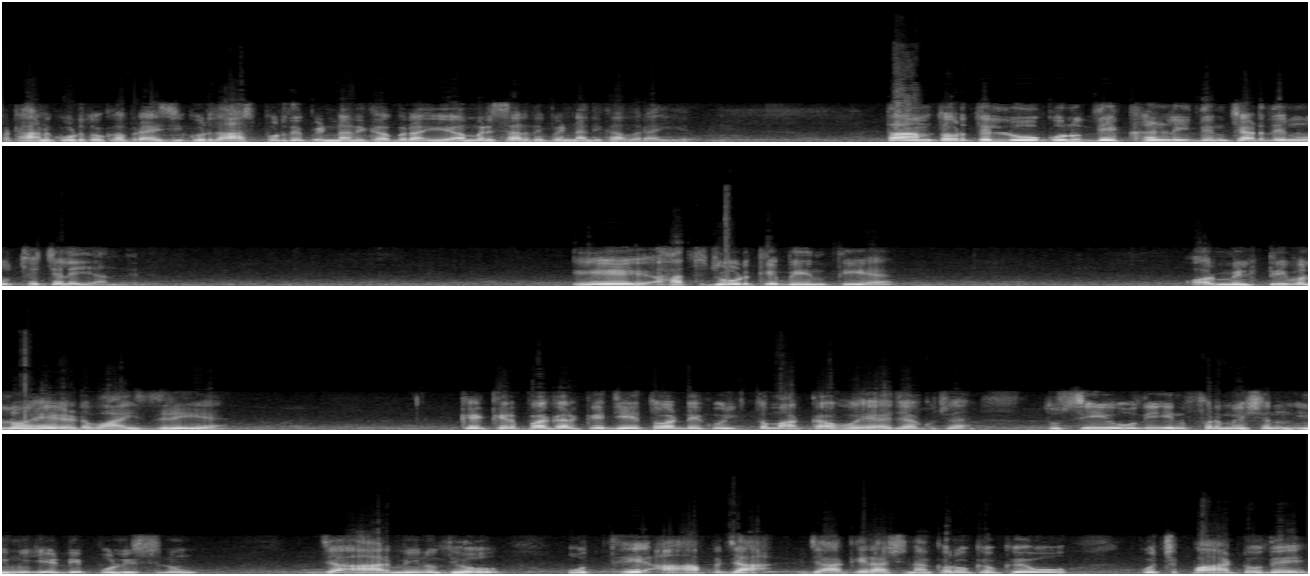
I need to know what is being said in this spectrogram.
ਪਠਾਨਕੋਟ ਤੋਂ ਖਬਰ ਆਈ ਸੀ, ਗੁਰਦਾਸਪੁਰ ਦੇ ਪਿੰਡਾਂ ਦੀ ਖਬਰ ਆਈ ਹੈ, ਅੰਮ੍ਰਿਤਸਰ ਦੇ ਪਿੰਡਾਂ ਦੀ ਖਬਰ ਆਈ ਹੈ। ਤਾਂ ਆਮ ਤੌਰ ਤੇ ਲੋਕ ਉਹਨੂੰ ਦੇਖਣ ਲਈ ਦਿਨ ਚੜ੍ਹਦੇ ਨੂੰ ਉੱਥੇ ਚਲੇ ਜਾਂਦੇ ਨੇ। ਇਹ ਹੱਥ ਜੋੜ ਕੇ ਬੇਨਤੀ ਹੈ ਔਰ ਮਿਲਟਰੀ ਵੱਲੋਂ ਇਹ ਐਡਵਾਈਜ਼ਰੀ ਹੈ ਕਿ ਕਿਰਪਾ ਕਰਕੇ ਜੇ ਤੁਹਾਡੇ ਕੋਈ ਧਮਾਕਾ ਹੋਇਆ ਜਾਂ ਕੁਝ ਹੈ, ਤੁਸੀਂ ਉਹਦੀ ਇਨਫੋਰਮੇਸ਼ਨ ਇਮੀਡੀਏਟਲੀ ਪੁਲਿਸ ਨੂੰ ਜਾਂ ਆਰਮੀ ਨੂੰ ਦਿਓ, ਉੱਥੇ ਆਪ ਜਾ ਕੇ ਰਸ਼ ਕਰੋ, ਕਿਉਂਕਿ ਉਹ ਕੁਝ ਪਾਰਟ ਉਹਦੇ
